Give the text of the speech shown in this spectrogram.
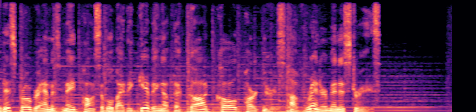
This program is made possible by the giving of the God called partners of Renner Ministries.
